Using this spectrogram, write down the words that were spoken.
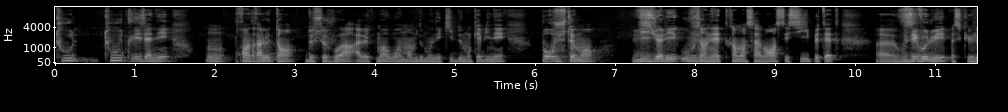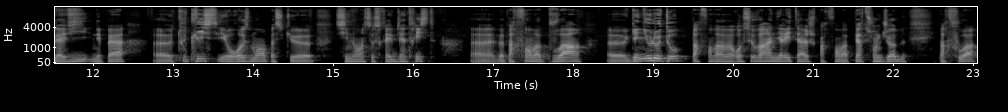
toutes les années, on prendra le temps de se voir avec moi ou un membre de mon équipe, de mon cabinet, pour justement visualiser où vous en êtes, comment ça avance et si peut-être euh, vous évoluez parce que la vie n'est pas euh, toute lisse et heureusement parce que sinon ce serait bien triste. Euh, bah, parfois on va pouvoir gagner au loto, parfois on va recevoir un héritage, parfois on va perdre son job, parfois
